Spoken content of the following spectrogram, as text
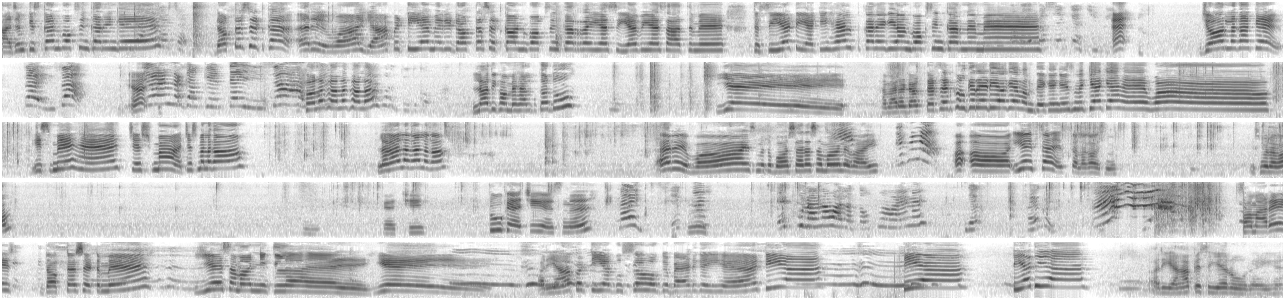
आज हम किसका अनबॉक्सिंग करेंगे? डॉक्टर सेट का। अरे वाह यहाँ पे टिया मेरी डॉक्टर सेट का अनबॉक्सिंग कर रही है। सिया भी है साथ में। तो सिया टिया की हेल्प करेगी अनबॉक्सिंग करने में। ए, ज़ोर लगा के। खोलो खोलो खोलो। ला दिखाओ मैं हेल्प कर दू? ये। हमारा डॉक्टर सेट खुल के रेडी हो गया। अब हम देखेंगे इसमें क्या क्या है। वाह इसमें है चश्मा। चश्मा लगाओ। लगा लगा लगा। अरे वाह इसमें तो बहुत सारा सामान है भाई। आ, आ, ये इसका है। इसका लगाओ इसमें। इसमें लगाओ। कैची। टू कैची है इसमें। एक पुराना वाला उसमें है नहीं देख है कोई हमारे डॉक्टर सेट में ये सामान निकला है। ये। और यहाँ पर टिया गुस्सा होके बैठ गई है। टिया। टिया। टिया टिया। और यहाँ पे सिया रो रही है।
